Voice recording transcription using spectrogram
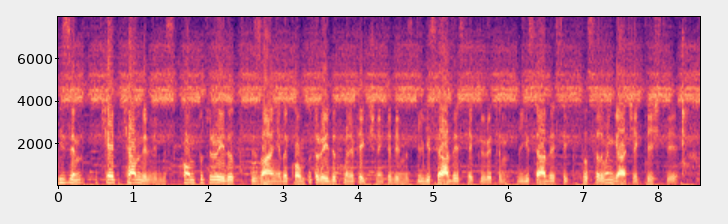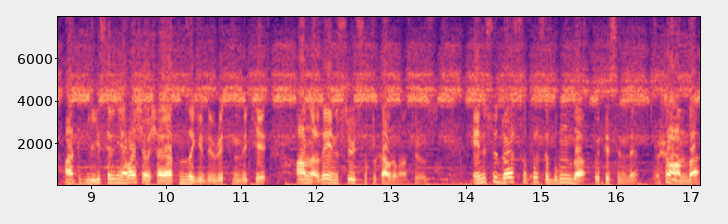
bizim CAD-CAM dediğimiz Computer Aided Design ya da Computer Aided Manufacturing dediğimiz bilgisayar destekli üretim, bilgisayar destekli tasarımın gerçekleştiği, artık bilgisayarın yavaş yavaş hayatımıza girdiği üretimdeki anlara da Endüstri 3.0 kavramını atıyoruz. Endüstri 4.0 ise bunun da ötesinde şu anda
